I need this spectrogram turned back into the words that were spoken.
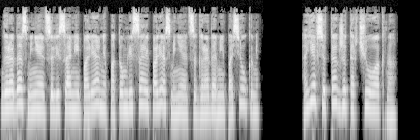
города сменяются лесами и полями, потом леса и поля сменяются городами и поселками, а я все так же торчу у окна.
